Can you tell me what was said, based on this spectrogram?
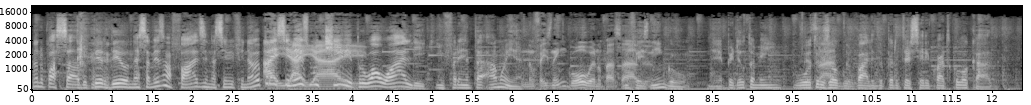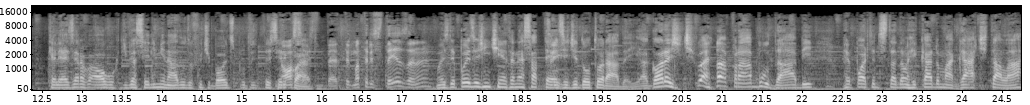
Ano passado perdeu nessa mesma fase, na semifinal, e para esse ai, mesmo ai, time, para o Awali, que enfrenta amanhã. Não fez nem gol ano passado. Não fez nem gol. É, perdeu também o outro Exato. jogo válido pelo terceiro e quarto colocado. Que, aliás, era algo que devia ser eliminado do futebol, disputa de terceiro Nossa, e quarto. É uma tristeza, né? Mas depois a gente entra nessa tese Sim. de doutorado aí. Agora a gente vai lá para Abu Dhabi. O repórter do Estadão Ricardo Magatti está lá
